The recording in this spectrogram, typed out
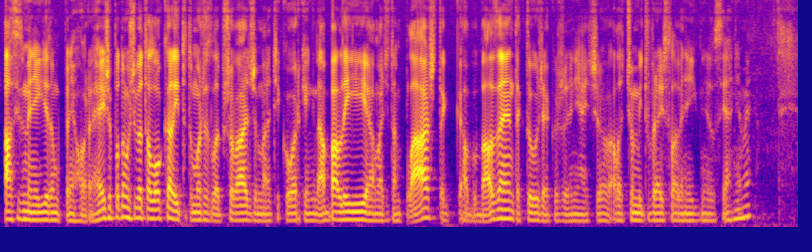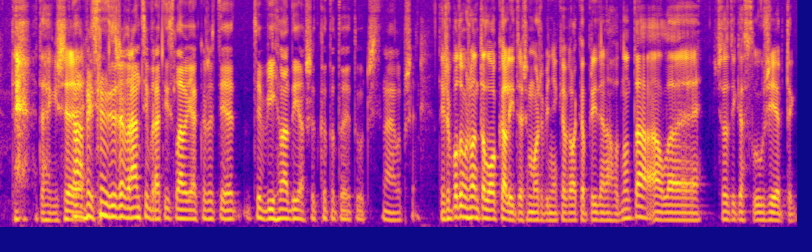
asi sme niekde tam úplne hore. Hej, že potom už iba tá lokalita to môže zlepšovať, že máte coworking na Bali a máte tam pláž, tak, alebo bazén, tak to už akože niečo, ale čo my tu v Bratislave nikdy nedosiahneme. Takže... A myslím si, že v rámci Bratislavy akože tie, tie výhľady a všetko toto je tu určite najlepšie. Takže potom už len tá lokalita, že môže byť nejaká veľká pridaná hodnota, ale čo sa týka služieb, tak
